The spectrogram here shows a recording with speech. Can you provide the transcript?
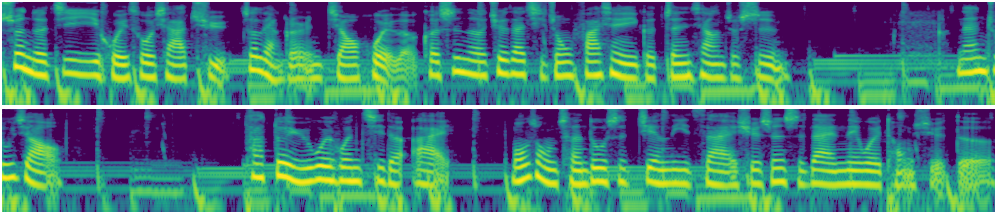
顺着记忆回溯下去，这两个人交汇了。可是呢，却在其中发现一个真相，就是男主角他对于未婚妻的爱，某种程度是建立在学生时代那位同学的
